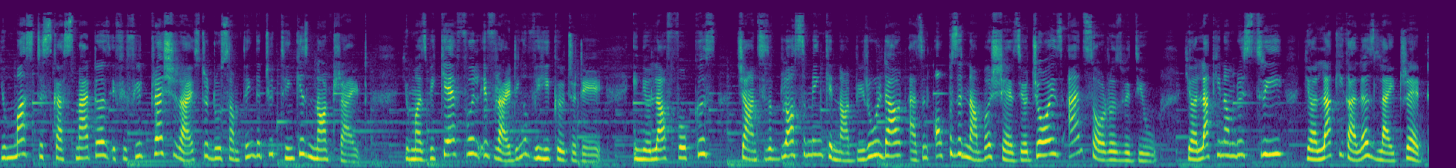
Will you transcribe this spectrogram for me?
You must discuss matters if you feel pressurized to do something that you think is not right. You must be careful if riding a vehicle today. In your love focus, chances of blossoming cannot be ruled out as an opposite number shares your joys and sorrows with you. Your lucky number is 3, your lucky color is light red.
